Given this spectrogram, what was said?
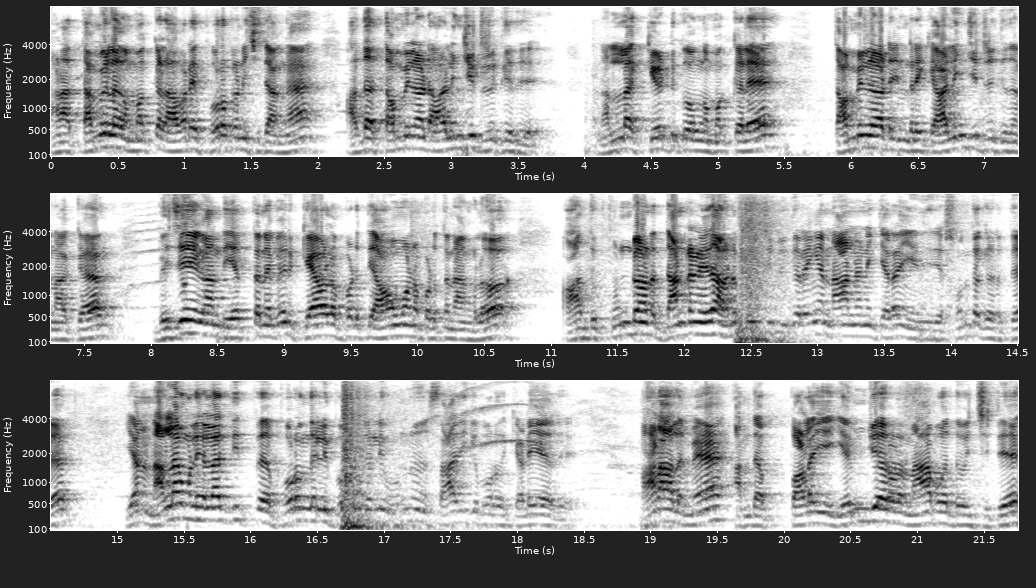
ஆனால் தமிழக மக்கள் அவரை புறக்கணிச்சிட்டாங்க. அதான் தமிழ்நாடு அழிஞ்சிட்டு இருக்குது. நல்லா கேட்டுக்கோங்க மக்களே. தமிழ்நாடு இன்றைக்கு அழிஞ்சிட்டு இருக்குதுனாக்க விஜயகாந்த் எத்தனை பேர் கேவலப்படுத்தி அவமானப்படுத்தினாங்களோ அதுக்குண்டான தண்டனை தான் அனுபவிச்சுட்டு இருக்கிறீங்க. நான் நினைக்கிறேன் இது சொந்த கருத்து. ஏன்னா நல்லவங்களை எல்லாத்தையும் த- புறந்தள்ளி புறந்தள்ளி ஒன்றும் சாதிக்க போகிறது கிடையாது. ஆனாலுமே அந்த பழைய எம்ஜிஆரோட ஞாபகத்தை வச்சுட்டு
